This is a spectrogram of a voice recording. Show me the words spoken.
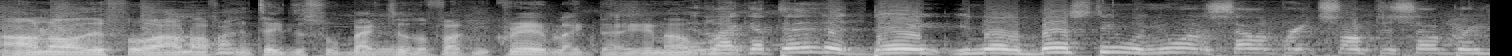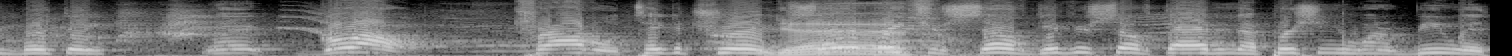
I don't know, this fool, I don't know if I can take this fool back to the fucking crib like that, you know? And but- like at the end of the day, you know, the best thing when you want to celebrate something, celebrate your birthday, man, go out, travel, take a trip, Yes. celebrate yourself, give yourself that and that person you want to be with.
